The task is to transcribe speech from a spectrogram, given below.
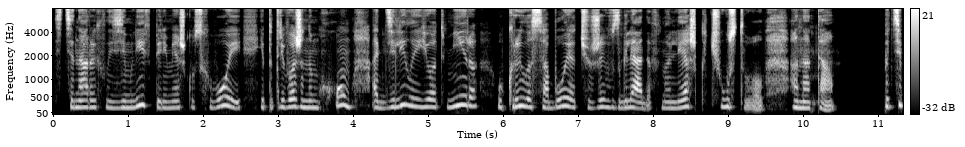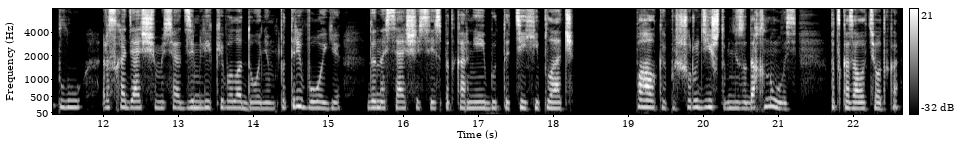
Стена рыхлой земли вперемешку с хвоей и потревоженным мхом отделила ее от мира, укрыла собой от чужих взглядов, но Лешк чувствовал, она там. По теплу, расходящемуся от земли к его ладоням, по тревоге, доносящейся из-под корней, будто тихий плач. «Палкой пошуруди, чтобы не задохнулась», — подсказала тетка.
